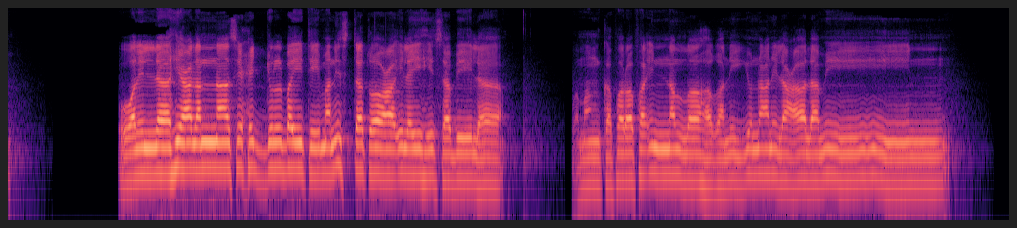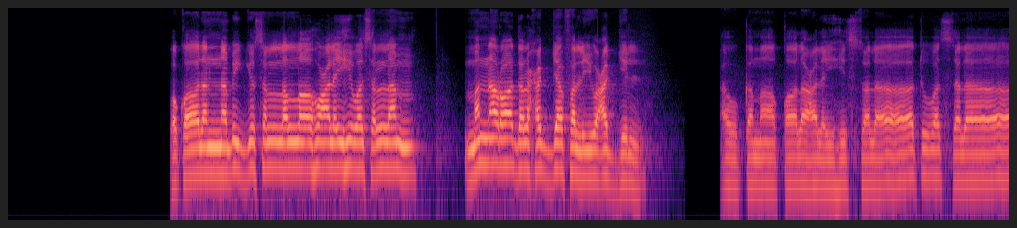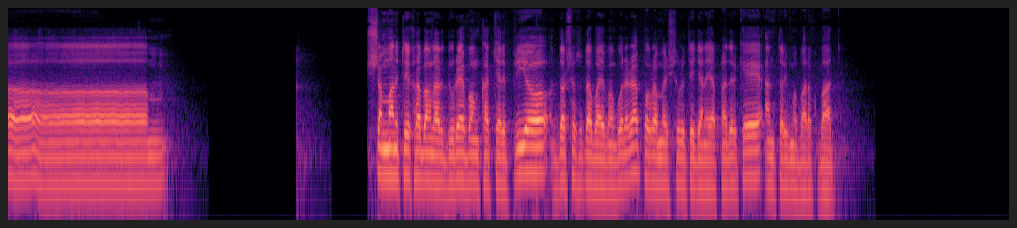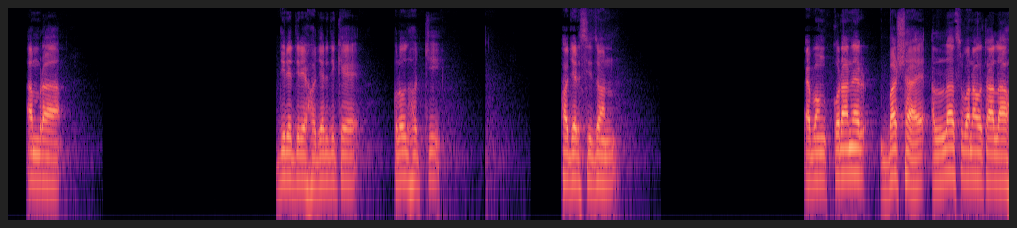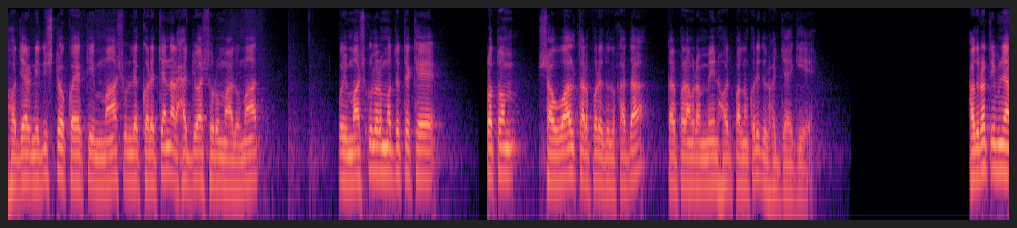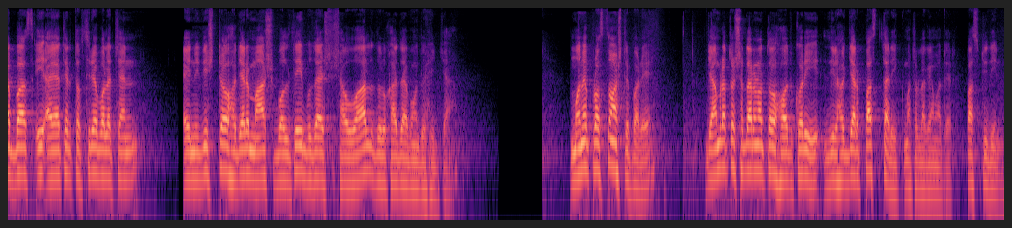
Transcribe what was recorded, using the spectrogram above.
ولله على الناس حج البيت من استطاع إليه سبيلاً. ومن كفر فإن الله غني عن العالمين. وقال النبي صلى الله عليه وسلم من أراد الحج فليعجل. أو كما قال عليه الصلاة والسلام. সম্মানিত এখরা বাংলার দূরে এবং কাছের প্রিয় দর্শক শ্রোতা ভাই এবং বোনেরা, প্রোগ্রামের শুরুতে জানাই আপনাদেরকে আন্তরিক মোবারকবাদ। আমরা ধীরে ধীরে হজের দিকে ক্লোজ হচ্ছি। হজের সিজন এবং কোরআনের বাসায় আল্লাহ সুবাহ তালা হজের নির্দিষ্ট কয়েকটি মাস উল্লেখ করেছেন আর হাজুয়া শুরু মালুমাত। ওই মাসগুলোর মধ্যে থেকে প্রথম শাওয়াল, তারপরে দুলখাদা, তারপর আমরা মেন হজ পালন করি দুলহজ্জায় গিয়ে। হজরত ইবনে আব্বাস এই আয়াতের তফসিরে বলেছেন, এই নির্দিষ্ট হজের মাস বলতেই বোঝায় শাওয়াল, দুলখাদা এবং দুলহিজ্জা। মনে প্রশ্ন আসতে পারে যে আমরা তো সাধারণত হজ করি দিলহজ্জার পাঁচ তারিখ মাত্র লাগে আমাদের, পাঁচটি দিন।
